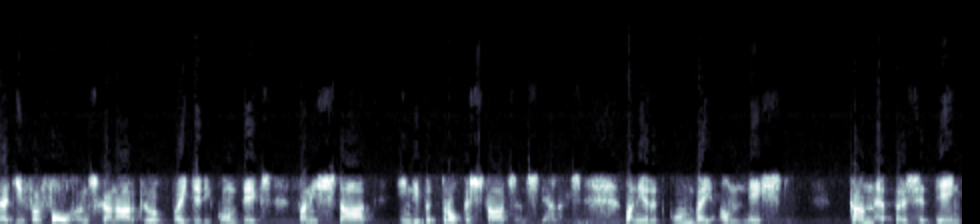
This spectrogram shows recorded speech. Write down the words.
dat jy vervolgings kan hardloop buite die konteks van die staat en die betrokke staatsinstellings. Wanneer dit kom by amnestie, kan 'n president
